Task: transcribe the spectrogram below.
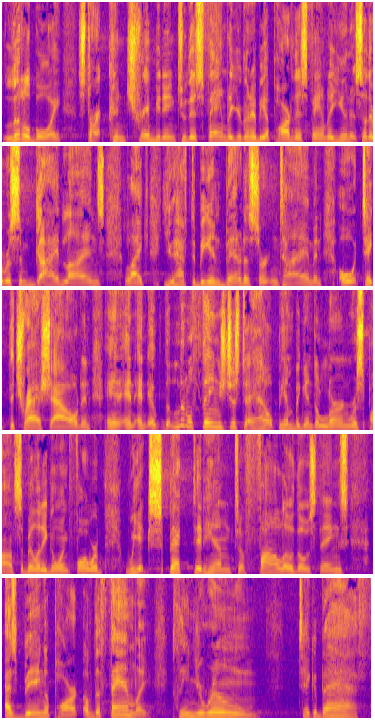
little boy, start contributing to this family. You're going to be a part of this family unit. So there were some guidelines like you have to be in bed at a certain time and, oh, take the trash out and, and, and, and the little things just to help him begin to learn responsibility going forward. We expected him to follow those things as being a part of the family. Clean your room, take a bath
